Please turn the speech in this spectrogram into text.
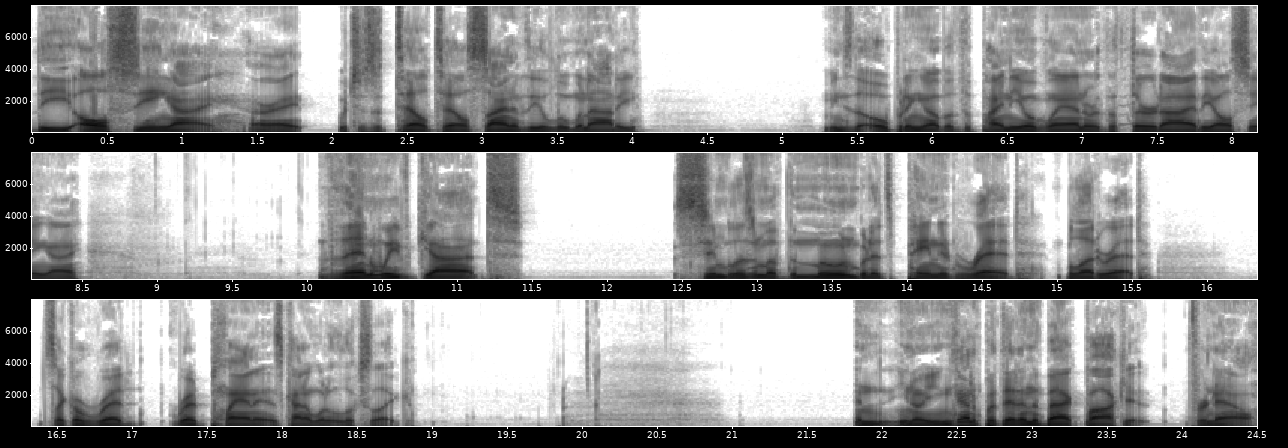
the all-seeing eye, all right, which is a telltale sign of the Illuminati. Means the opening up of the pineal gland or the third eye, the all-seeing eye. Then we've got symbolism of the moon, but it's painted red, blood red. It's like a red red planet is kind of what it looks like. And you know, you can kind of put that in the back pocket for now.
